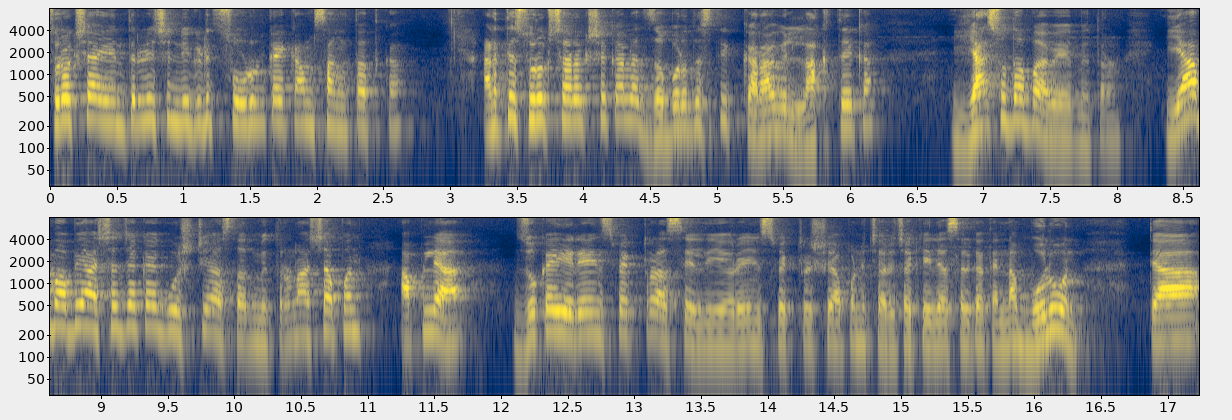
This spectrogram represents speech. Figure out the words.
सुरक्षा यंत्रणेशी निगडीत सोडून काही काम सांगतात का? आणि ते सुरक्षा रक्षकाला जबरदस्ती करावी लागते का? यासुद्धा बाबी आहेत मित्रांनो. या बाबी अशा ज्या काही गोष्टी असतात मित्रांनो अशा आपण आपल्या जो काही एरिया इन्स्पेक्टर असेल एरिया इन्स्पेक्टरशी आपण चर्चा केली असेल का त्यांना बोलवून त्या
